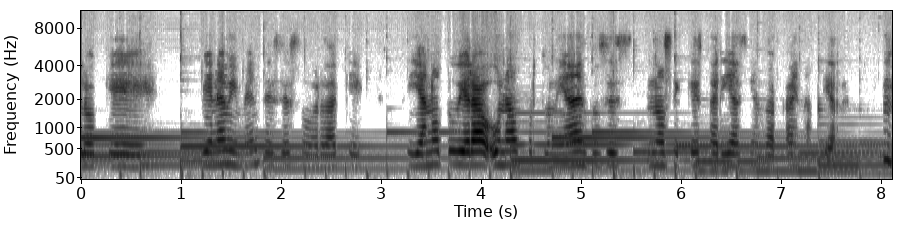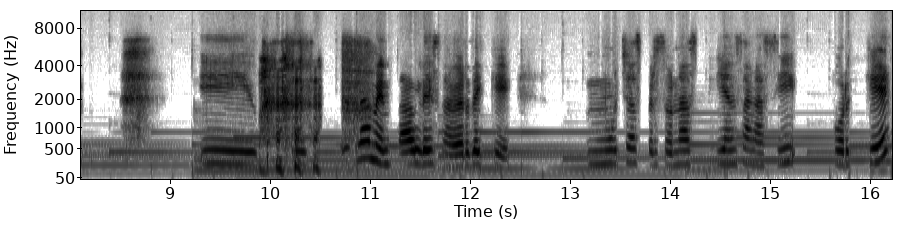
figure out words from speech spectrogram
lo que viene a mi mente es eso, ¿verdad? Que si ya no tuviera una oportunidad, entonces no sé qué estaría haciendo acá en la tierra. y pues, es lamentable saber de que muchas personas piensan así. ¿Por qué?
